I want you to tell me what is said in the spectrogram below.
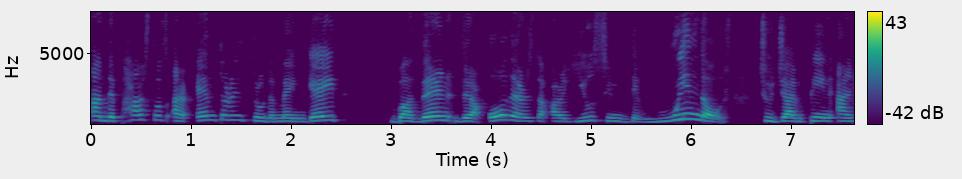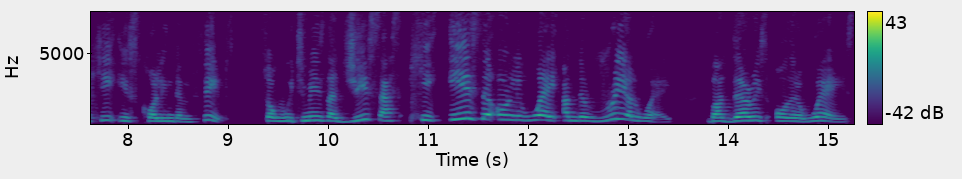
and the pastors are entering through the main gate but then there are others that are using the windows to jump in and he is calling them thieves so, which means that Jesus, he is the only way and the real way, but there is other ways.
